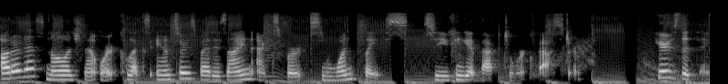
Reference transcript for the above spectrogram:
Autodesk Knowledge Network collects answers by design experts in one place so you can get back to work faster. Here's the thing,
